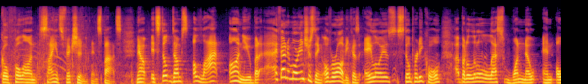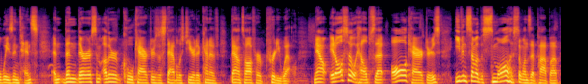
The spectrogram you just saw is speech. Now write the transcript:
go full on science fiction in spots. Now, it still dumps a lot on you, but I found it more interesting overall because Aloy is still pretty cool, uh, but a little less one note and always intense. And then there are some other cool characters established here to kind of bounce off her pretty well. Now, it also helps that all characters, even some of the smallest ones that pop up,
